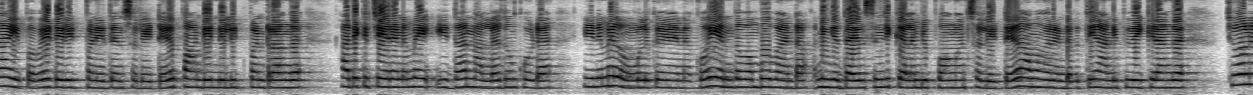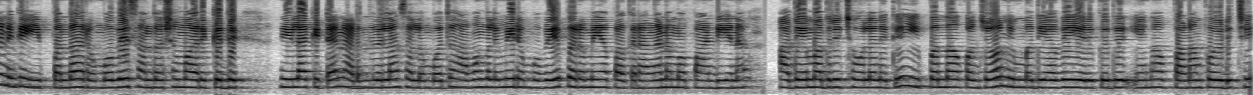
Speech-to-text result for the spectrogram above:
நான் இப்போவே delete பண்ணிடுறேன்னு சொல்லிட்டு பாண்டியன் delete பண்ணுறாங்க அதுக்கு சேரணுமே. இதுதான் நல்லதும் கூட. இனிமேல் உங்களுக்கு எனக்கும் எந்த வம்பும் வேண்டாம். நீங்கள் தயவு செஞ்சு கிளம்பி போங்கன்னு சொல்லிட்டு அவங்க ரெண்டு பேர்த்தையும் அனுப்பி வைக்கிறாங்க. சோழனுக்கு இப்போந்தான் ரொம்பவே சந்தோஷமாக இருக்குது. நீலா கிட்ட நடந்ததெல்லாம் சொல்லும்போது அவங்களுமே ரொம்பவே பெருமையாக பார்க்குறாங்க நம்ம பாண்டியனை. அதே மாதிரி சோழனுக்கு இப்போந்தான் கொஞ்சம் நிம்மதியாகவே இருக்குது. ஏன்னா பணம் போயிடுச்சு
